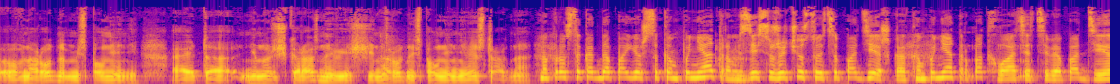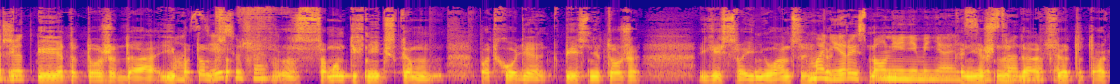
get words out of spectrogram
в народном исполнении, а это немножечко разные вещи, народное исполнение и эстрадное. Но просто когда поешь с аккомпаниатором, здесь уже чувствуется поддержка. Аккомпаниатор подхватит тебя, поддержит. И, и это тоже, да. И а потом в, уже... в самом техническом подходе к песне тоже есть свои нюансы. Манера исполнения меняется. Конечно, да, все это так.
